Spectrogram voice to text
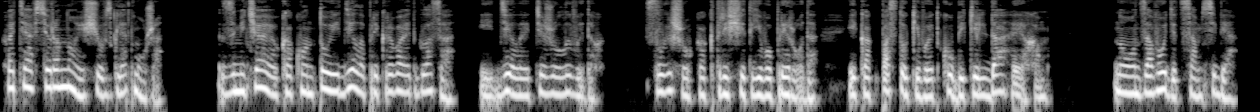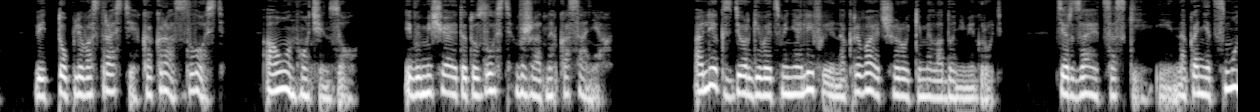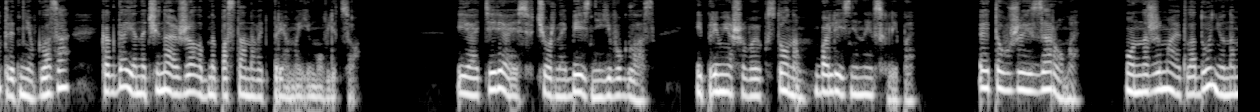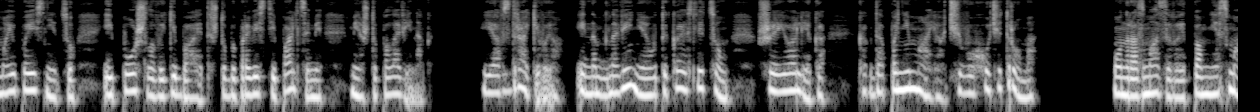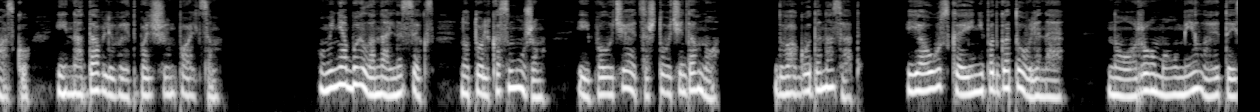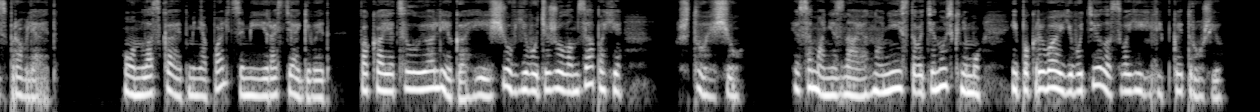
Хотя все равно ищу взгляд мужа. Замечаю, как он то и дело прикрывает глаза и делает тяжелый выдох. Слышу, как трещит его природа и как постукивают кубики льда эхом. Но он заводит сам себя, ведь топливо страсти как раз злость, а он очень зол и вымещает эту злость в жадных касаниях. Олег сдергивает с меня лиф и накрывает широкими ладонями грудь. Терзает соски и, наконец, смотрит мне в глаза, когда я начинаю жалобно постановать прямо ему в лицо. Я теряюсь в черной бездне его глаз и примешиваю к стонам болезненные всхлипы. Это уже из-за Ромы. Он нажимает ладонью на мою поясницу и пошло выгибает, чтобы провести пальцами между половинок. Я вздрагиваю и на мгновение утыкаюсь лицом в шею Олега, когда понимаю, чего хочет Рома. Он размазывает по мне смазку и надавливает большим пальцем. У меня был анальный секс, но только с мужем, и получается, что очень давно. Два года назад. Я узкая и неподготовленная, но Рома умело это исправляет. Он ласкает меня пальцами и растягивает, пока я целую Олега и ищу в его тяжелом запахе... Что ищу? Я сама не знаю, но неистово тянусь к нему и покрываю его тело своей липкой дрожью.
